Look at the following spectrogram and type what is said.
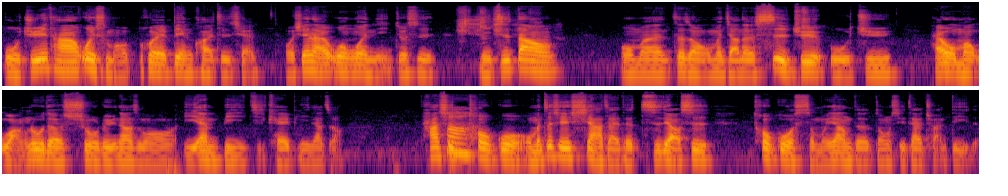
五 G 它为什么会变快之前，我先来问问你，就是你知道我们这种我们讲的四 G、五 G，还有我们网络的速率，那什么 eMB 几 KB 那种，它是啊透过我们这些下载的资料是透过什么样的东西在传递的？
